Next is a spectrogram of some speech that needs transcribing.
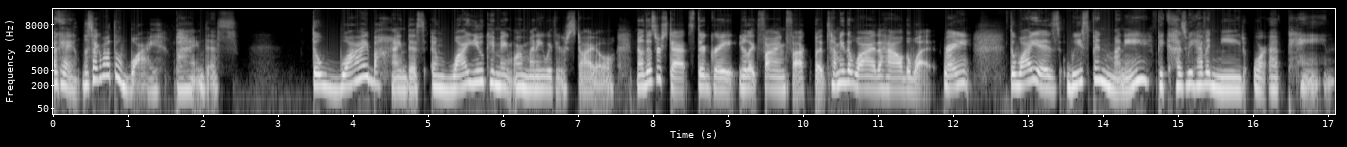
Okay, let's talk about the why behind this the why behind this and why you can make more money with your style. Now, those are stats. They're great. You're like, fine, fuck, but tell me the why, the how, the what, right? The why is we spend money because we have a need or a pain.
